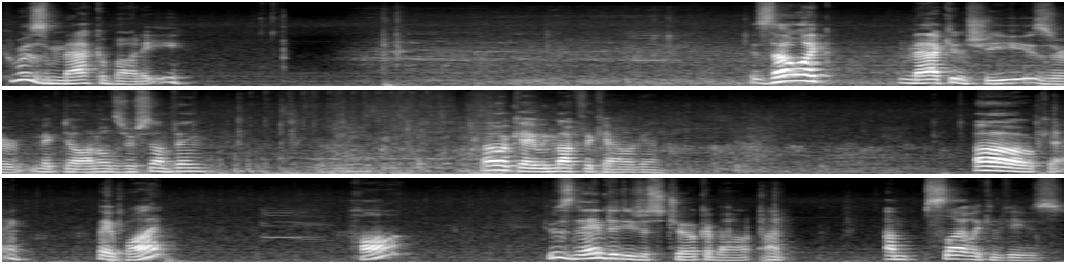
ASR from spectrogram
Who is Mac Buddy? Is that like mac and cheese or McDonald's or something? Okay, we mucked the cow again. Oh, okay. Wait, what? Huh? Whose name did you just joke about? I, I'm slightly confused.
